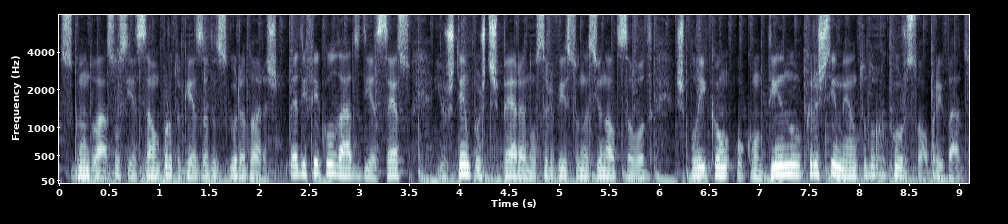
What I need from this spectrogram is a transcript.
segundo a Associação Portuguesa de Seguradoras. A dificuldade de acesso e os tempos de espera no Serviço Nacional de Saúde explicam o contínuo crescimento do recurso ao privado.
